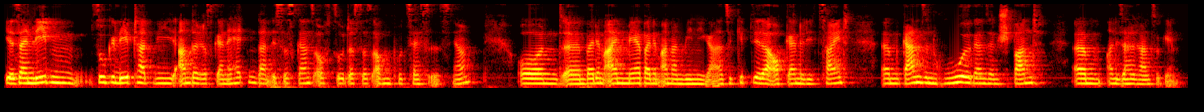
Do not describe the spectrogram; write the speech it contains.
ihr sein Leben so gelebt hat, wie andere es gerne hätten, dann ist es ganz oft so, dass das auch ein Prozess ist, ja. Und äh, bei dem einen mehr, bei dem anderen weniger. Also gib dir da auch gerne die Zeit, ähm, ganz in Ruhe, ganz entspannt ähm, an die Sache ranzugehen.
